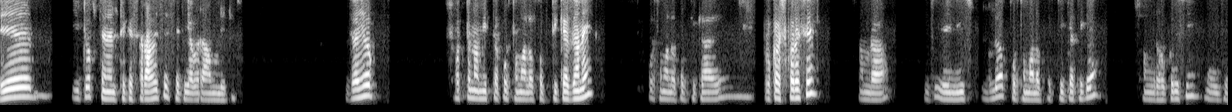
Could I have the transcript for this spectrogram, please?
যে ইউটিউব চ্যানেল থেকে ছাড়া হয়েছে, সেটি আবার আওয়ামী লীগের। যাই হোক সত্য মিথ্যা প্রথম আলো পত্রিকা জানে, প্রথম আলো পত্রিকায় প্রকাশ করেছে। আমরা এই নিউজগুলো প্রথম আলো পত্রিকা থেকে সংগ্রহ করেছি। এই যে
